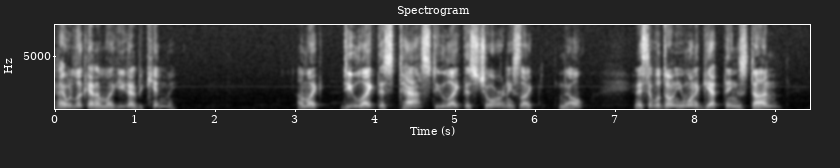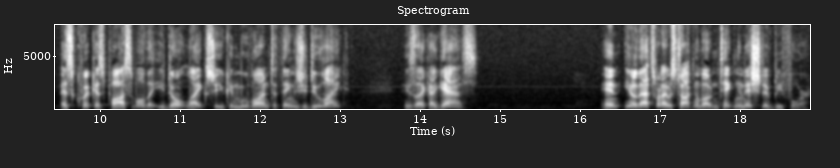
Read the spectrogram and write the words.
And I would look at him like, you got to be kidding me. I'm like, do you like this task? Do you like this chore? And he's like, no. And I said, well, don't you want to get things done as quick as possible that you don't like so you can move on to things you do like? He's like, I guess. And, you know, that's what I was talking about in taking initiative before.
